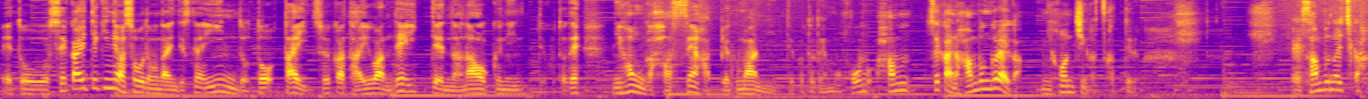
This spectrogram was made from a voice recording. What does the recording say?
えっと、世界的にはそうでもないんですけど、インドとタイ、それから台湾で1.7億人ということで、日本が8800万人ということで、もうほぼ半世界の半分ぐらいが日本人が使ってる。え3分の1か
